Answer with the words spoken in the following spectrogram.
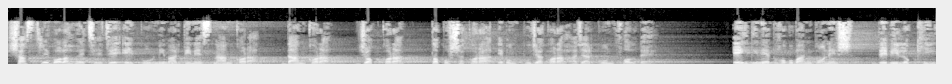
শাস্ত্রে বলা হয়েছে যে এই পূর্ণিমার দিনে স্নান করা, দান করা, জপ করা তপস্যা করা এবং পূজা করা হাজার গুণ ফল দেয়। এই দিনে ভগবান গণেশ, দেবী লক্ষ্মী,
